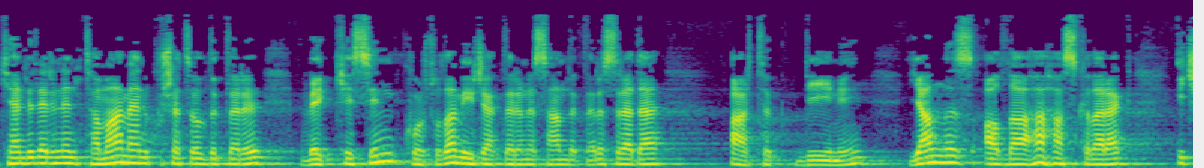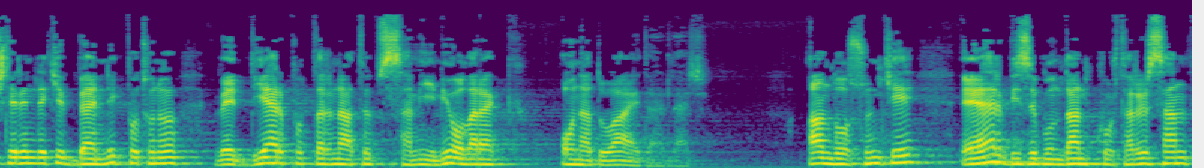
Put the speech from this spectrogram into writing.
kendilerinin tamamen kuşatıldıkları ve kesin kurtulamayacaklarını sandıkları sırada artık dini yalnız Allah'a has kılarak içlerindeki benlik putunu ve diğer putlarını atıp samimi olarak ona dua ederler. Andolsun ki eğer bizi bundan kurtarırsan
